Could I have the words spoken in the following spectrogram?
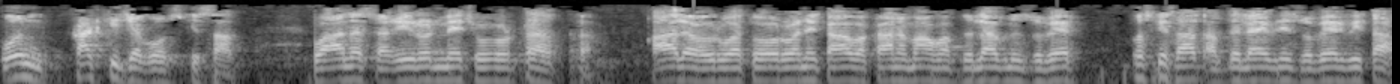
ان کٹ کی جگہوں کے ساتھ۔ وہ صغیر میں چھوڑتا تھا۔ قال عروہ تو عروہ نے کہا وکان ماہ عبداللہ ابن زبیر اس کے ساتھ عبداللہ ابن زبیر بھی تھا۔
